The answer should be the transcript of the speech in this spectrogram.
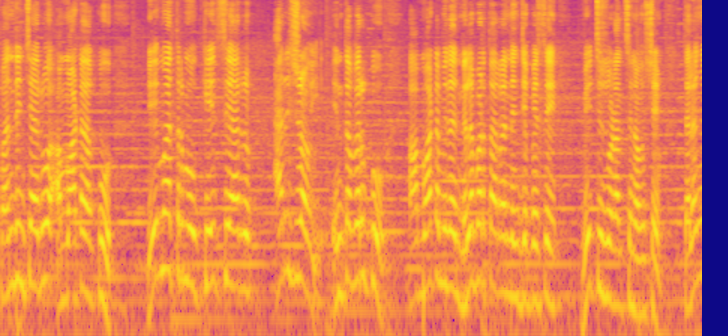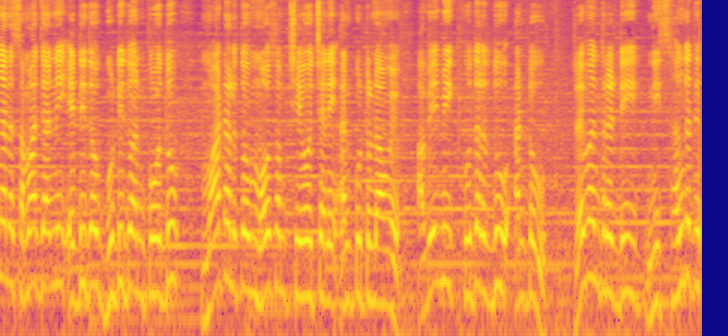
స్పందించారు. ఆ మాటకు ఏమాత్రము కేసీఆర్ హరీష్ రావు ఇంతవరకు ఆ మాట మీద నిలబడతారని నేను చెప్పేసి వేచి చూడాల్సిన విషయం తెలంగాణ సమాజాన్ని ఎడ్డిదో గుడ్డిదో అనుకోవద్దు. మాటలతో మోసం చేయవచ్చని అనుకుంటున్నాము. అవేమీ కుదరదు అంటూ రేవంత్ రెడ్డి నీ సంగతి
